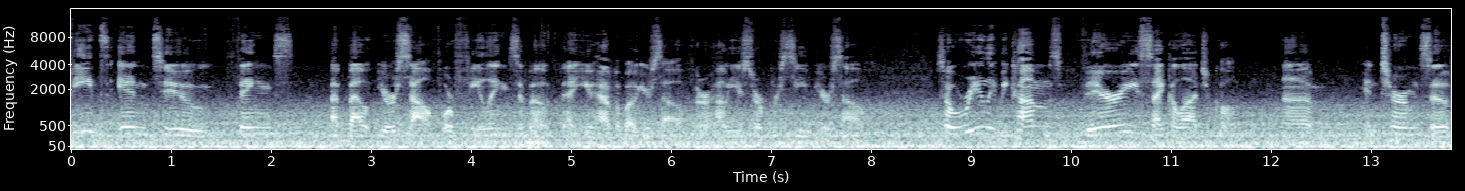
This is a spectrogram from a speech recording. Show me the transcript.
feeds into things about yourself or feelings about that you have about yourself or how you sort of perceive yourself. So it really becomes very psychological um, in terms of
